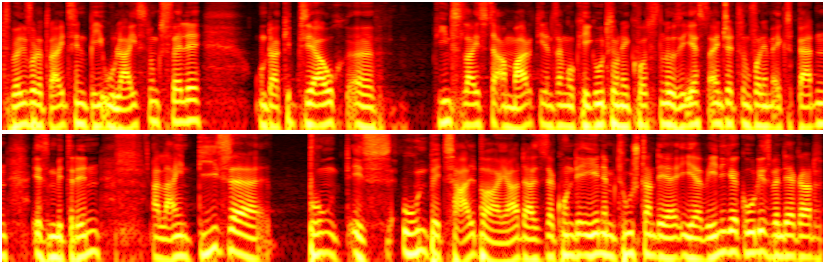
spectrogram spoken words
zwölf oder dreizehn BU-Leistungsfälle und da gibt es ja auch äh, Dienstleister am Markt, die dann sagen, okay, gut, so eine kostenlose Ersteinschätzung von dem Experten ist mit drin. Allein dieser Punkt ist unbezahlbar. Ja, da ist der Kunde eh in einem Zustand, der eher weniger gut ist, wenn der gerade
